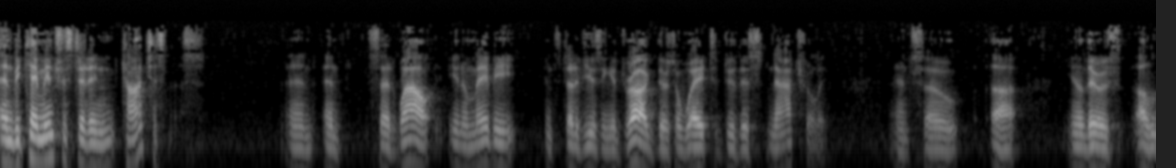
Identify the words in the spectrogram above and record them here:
and became interested in consciousness and, and said, wow, you know, maybe instead of using a drug, there's a way to do this naturally. And so, uh, you know, there was a,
